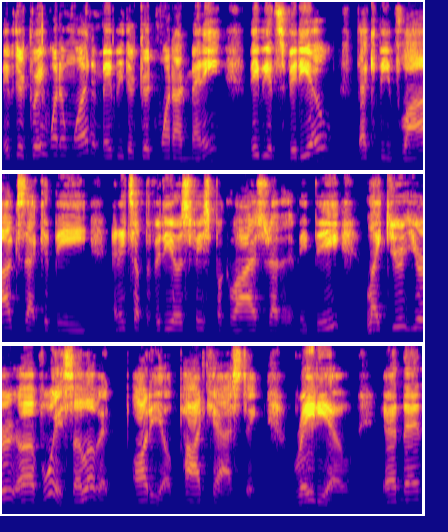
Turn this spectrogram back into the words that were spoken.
Maybe they're great one on one, and maybe they're good one on many. Maybe it's video. That could be vlogs. That could be any type of videos, Facebook Lives, whatever it may be. Like your your uh, voice, I love it. Audio, podcasting, radio, and then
